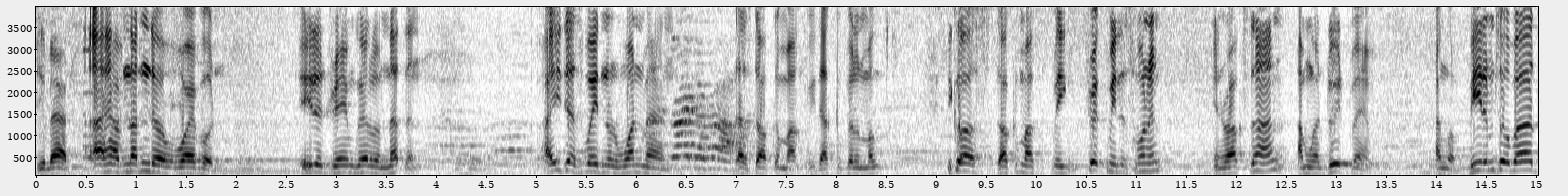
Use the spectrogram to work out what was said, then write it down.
You bet. I have nothing to worry about. Either Dream Girl or nothing. I just waiting on one man. That's Dr. McPhee, Dr. Phil Monk. Because Dr. McPhee tricked me this morning in Rock Sound, I'm going to do it for him. I'm going to beat him so bad.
